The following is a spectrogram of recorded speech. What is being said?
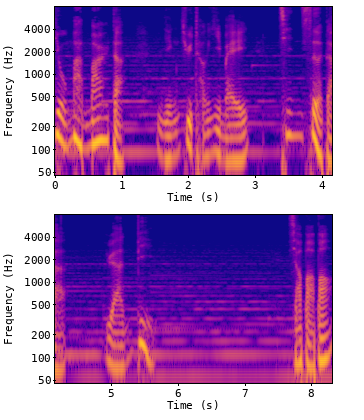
又慢慢的凝聚成一枚金色的圆币。小宝宝。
